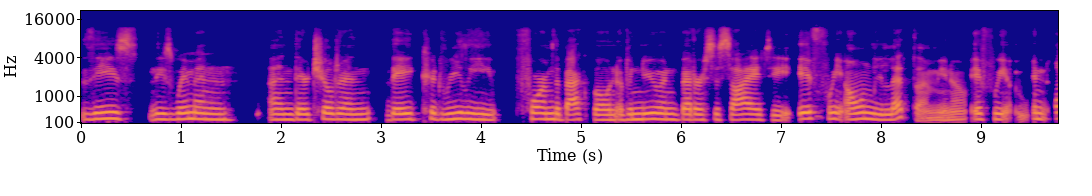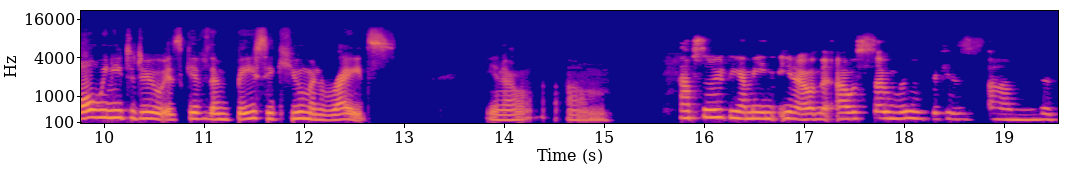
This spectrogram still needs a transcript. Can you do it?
these these women and their children, they could really form the backbone of a new and better society if we only let them, you know, if we, and all we need to do is give them basic human rights, you know. Um, Absolutely. I mean, you know, I was so moved because um, the,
